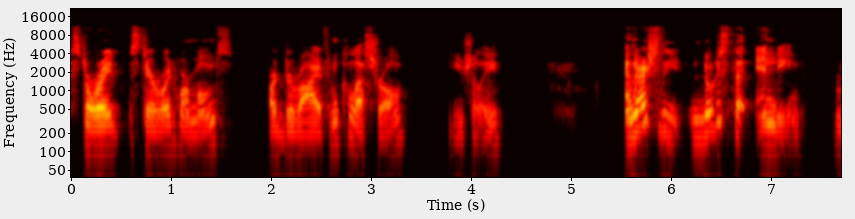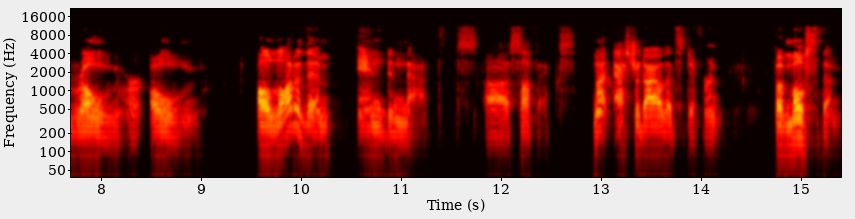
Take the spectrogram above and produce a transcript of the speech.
Steroid, steroid hormones are derived from cholesterol, usually. And they're actually, notice the ending, rone or own. A lot of them end in that uh, suffix. Not estradiol, that's different, but most of them.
